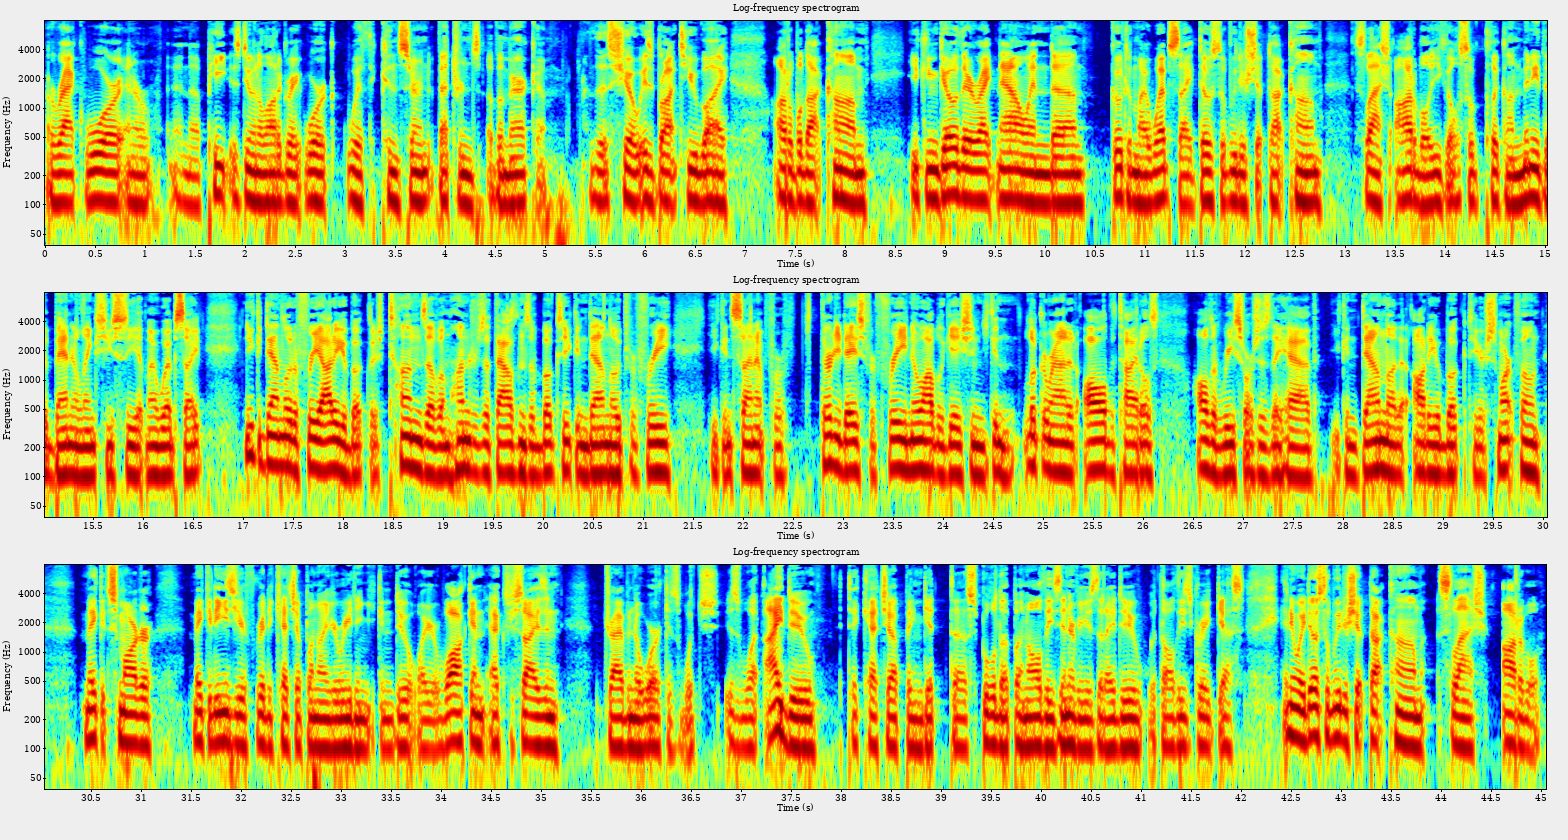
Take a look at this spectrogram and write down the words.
Iraq War, and uh, and uh, Pete is doing a lot of great work with Concerned Veterans of America. This show is brought to you by Audible.com. You can go there right now and um, go to my website, doseofleadership.com slash audible. You can also click on many of the banner links you see at my website. You can download a free audiobook. There's tons of them, hundreds of thousands of books you can download for free. You can sign up for 30 days for free, no obligation. You can look around at all the titles, all the resources they have. You can download that audiobook to your smartphone, make it smarter, make it easier for you to catch up on all your reading. You can do it while you're walking, exercising, driving to work is which is what I do to catch up and get uh, spooled up on all these interviews that I do with all these great guests. Anyway, doseofleadership.com slash audible.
